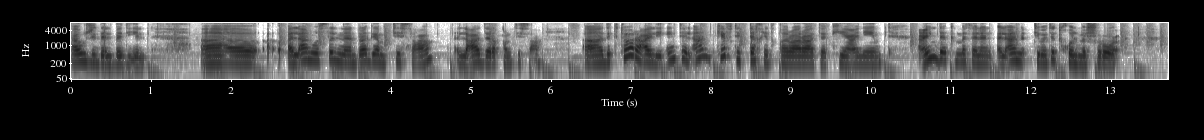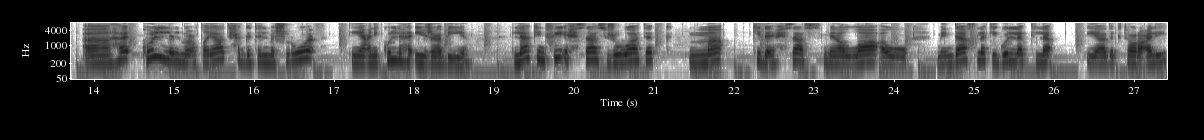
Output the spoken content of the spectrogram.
أوجد البديل. آه الآن وصلنا لرقم تسعة العادة رقم تسعة. آه دكتور علي أنت الآن كيف تتخذ قراراتك؟ يعني عندك مثلا الآن تبى تدخل مشروع. آه كل المعطيات حقت المشروع يعني كلها إيجابية؟ لكن في إحساس جواتك ما كده إحساس من الله أو من داخلك يقول لك لا يا دكتور علي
